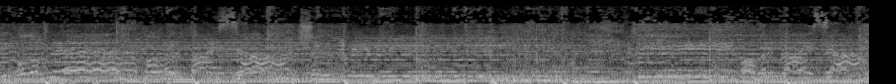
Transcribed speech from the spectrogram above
ти головне, повертайся, живи. Ти повертайся,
